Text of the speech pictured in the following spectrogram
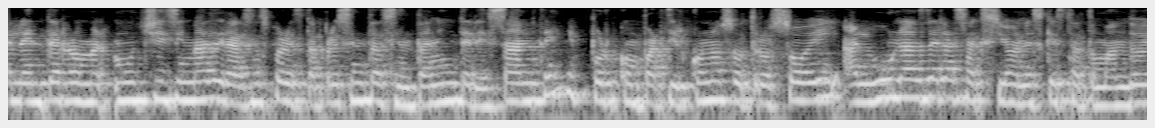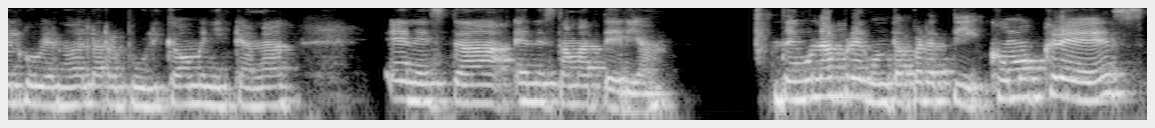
Excelente, Romer. Muchísimas gracias por esta presentación tan interesante y por compartir con nosotros hoy algunas de las acciones que está tomando el gobierno de la República Dominicana en esta, en esta materia. Tengo una pregunta para ti. ¿Cómo crees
